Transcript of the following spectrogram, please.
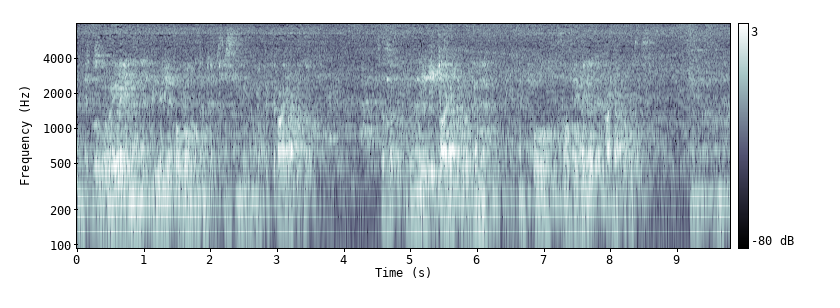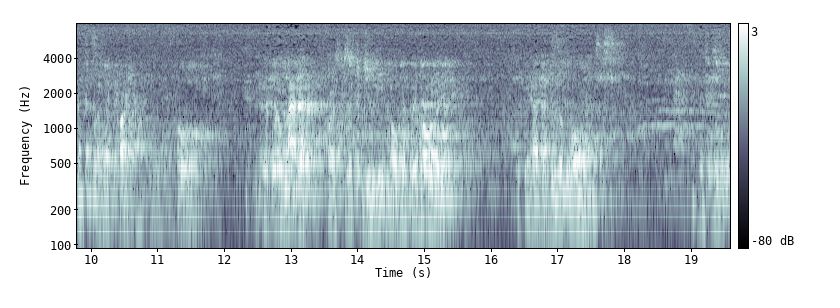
into a way and then re-unfolds into something like a particle. So then each particle then unfold all the other particles. In, in principle, every particle will hold. It will matter, of course, which view we hold. If we hold a, if we have a view of wholeness, this will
